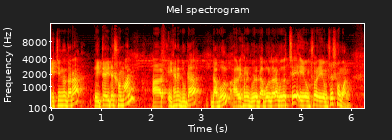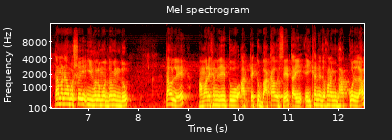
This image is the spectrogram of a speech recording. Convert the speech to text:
এই চিহ্ন দ্বারা এইটা এটা সমান, আর এখানে দুটা ডাবল আর এখানে দুটা ডাবল দ্বারা বোঝাচ্ছে এই অংশ আর এই অংশ সমান। তার মানে অবশ্যই ই হলো মধ্যবিন্দু। তাহলে আমার এখানে যেহেতু আটটা একটু বাঁকা হয়েছে, তাই এইখানে যখন আমি ভাগ করলাম,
